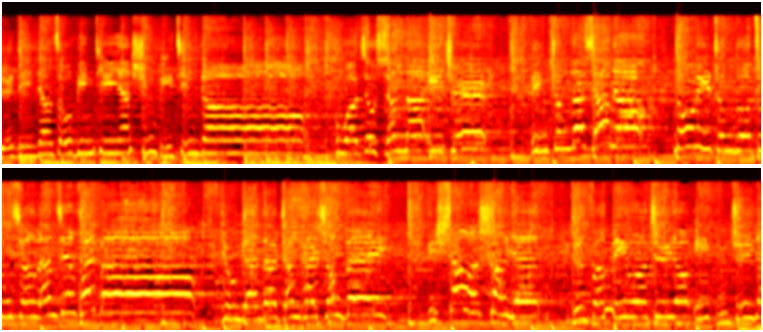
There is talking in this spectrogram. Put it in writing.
决定要走遍天涯，心比天高。我就像那一只林中的小鸟，努力挣脱，冲向蓝天怀抱，勇敢地张开双臂，闭上了双眼，远方离我只有一步之遥。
